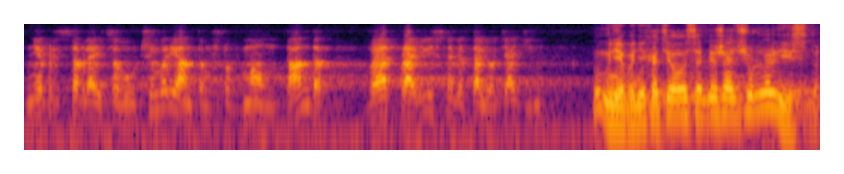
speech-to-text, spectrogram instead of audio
Мне представляется лучшим вариантом, чтобы в Маунт-Тандер вы отправились на вертолете один. Ну, мне бы не хотелось обижать журналистов.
